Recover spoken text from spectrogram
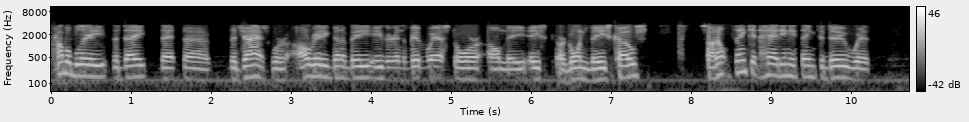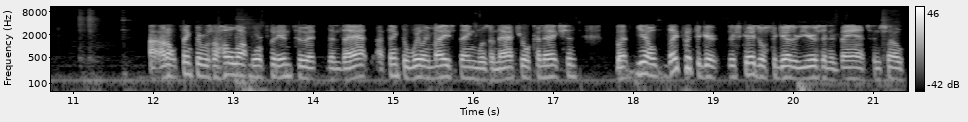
probably the date that uh, the Giants were already going to be either in the Midwest or on the east or going to the East Coast. So I don't think it had anything to do with. I don't think there was a whole lot more put into it than that. I think the Willie Mays thing was a natural connection. But you know, they put together their schedules together years in advance, and so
